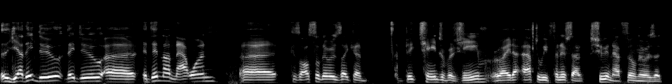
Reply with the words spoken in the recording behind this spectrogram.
Yeah, they do. They do. Uh, it didn't on that one because uh, also there was like a a big change of regime right after we finished that shooting that film. There was a,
